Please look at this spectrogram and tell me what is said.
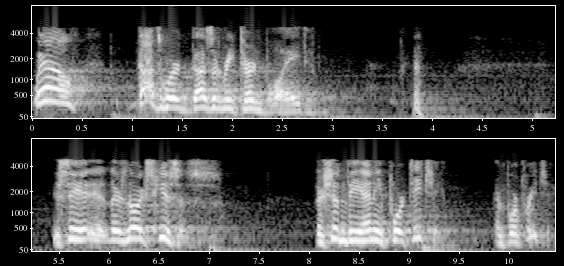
Well, God's word doesn't return void. You see, there's no excuses. There shouldn't be any poor teaching and poor preaching.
